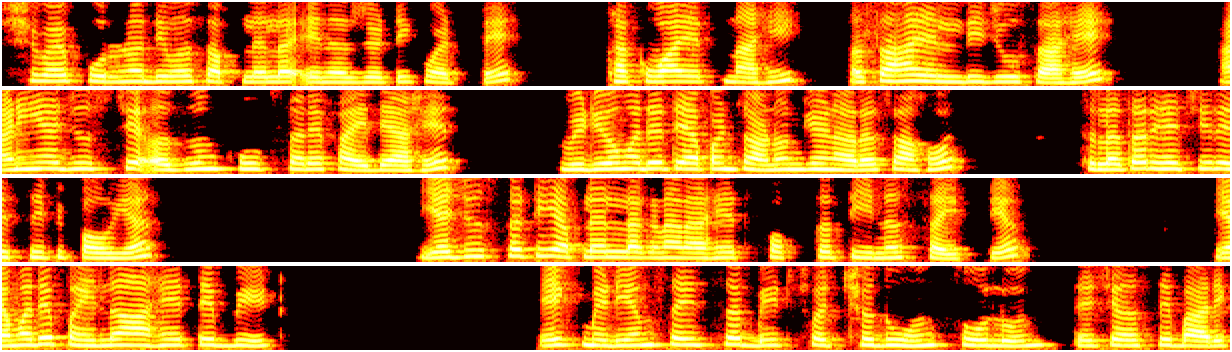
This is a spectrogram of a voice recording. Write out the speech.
शिवाय पूर्ण दिवस आपल्याला एनर्जेटिक वाटते. थकवा येत नाही असा हा हेल्दी ज्यूस आहे. आणि या ज्यूसचे अजून खूप सारे फायदे आहेत. व्हिडिओमध्ये ते आपण जाणून घेणारच आहोत. चला तर ह्याची रेसिपी पाहूयात. या ज्यूससाठी आपल्याला लागणार आहेत फक्त तीनच साहित्य. यामध्ये पहिलं आहे ते बीट. एक मीडियम साईजचं बीट स्वच्छ धुवून सोलून त्याचे असे बारीक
